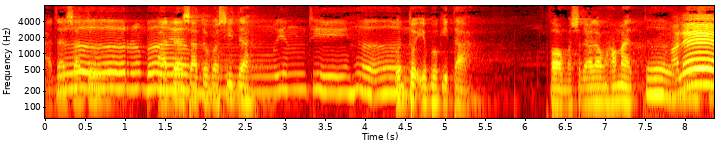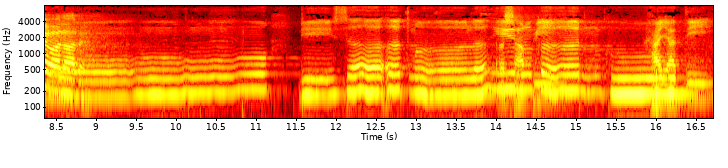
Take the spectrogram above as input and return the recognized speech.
ada satu ada satu qasidah untuk ibu kita. Allahumma shalli ala Muhammad. Alaihi wa. Di saat melahirkanku Hayati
